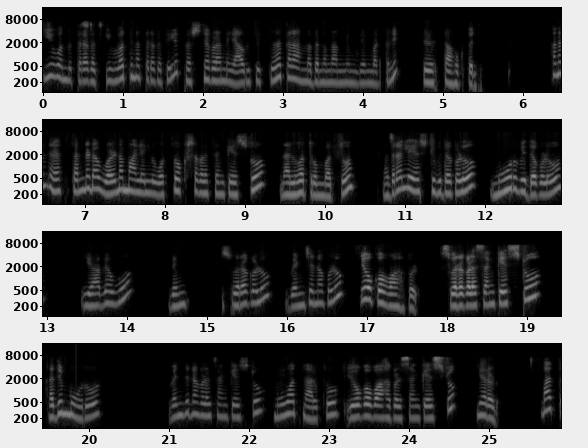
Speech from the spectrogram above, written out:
ಈ ಒಂದು ತರಗತಿ, ಇವತ್ತಿನ ತರಗತಿಯಲ್ಲಿ ಪ್ರಶ್ನೆಗಳನ್ನ ಯಾವ ರೀತಿ ಕೇಳ್ತಾರ ಅನ್ನೋದನ್ನ ನಾನು ನಿಮ್ಗೆ ಏನ್ ಮಾಡ್ತೀನಿ ತಿಳಿಸ್ತಾ ಹೋಗ್ತೀನಿ. ಹಾಗಂದ್ರೆ ಕನ್ನಡ ವರ್ಣಮಾಲೆಯಲ್ಲಿ ಒಟ್ಟು ಅಕ್ಷರಗಳ ಸಂಖ್ಯೆ ಎಷ್ಟು? ನಲ್ವತ್ತೊಂಬತ್ತು. ಅದರಲ್ಲಿ ಎಷ್ಟು ವಿಧಗಳು? ಮೂರು ವಿಧಗಳು. ಯಾವ್ಯಾವು? ವ್ಯಂ ಸ್ವರಗಳು, ವ್ಯಂಜನಗಳು ಯೋಗವಾಹಗಳು ಸ್ವರಗಳ ಸಂಖ್ಯೆ ಎಷ್ಟು? ಹದಿಮೂರು. ವ್ಯಂಜನಗಳ ಸಂಖ್ಯೆ ಎಷ್ಟು? ಮೂವತ್ನಾಲ್ಕು. ಯೋಗವಾಹಗಳ ಸಂಖ್ಯೆ ಎಷ್ಟು? ಎರಡು. ಮತ್ತ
